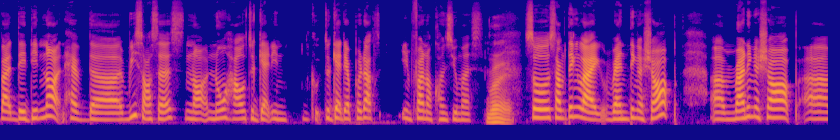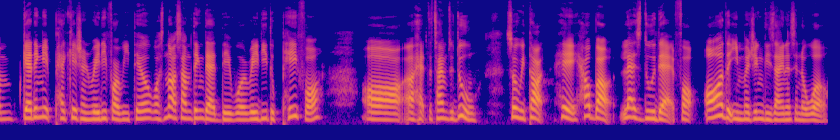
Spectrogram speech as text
but they did not have the resources nor know how to get in to get their products in front of consumers. Right. So something like renting a shop, um, running a shop, um, getting it packaged and ready for retail was not something that they were ready to pay for or uh, had the time to do. So we thought, hey, how about let's do that for all the emerging designers in the world.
